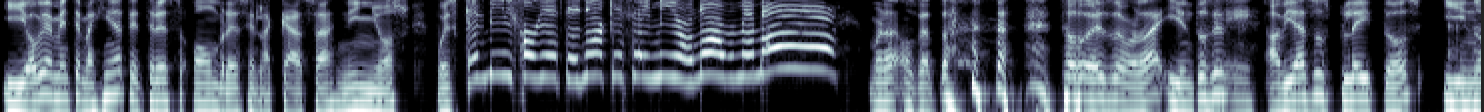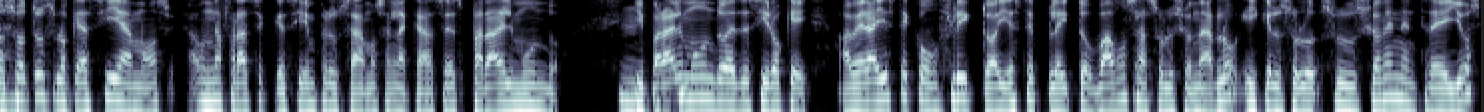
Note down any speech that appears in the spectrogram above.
y obviamente imagínate tres hombres en la casa, niños, pues Que es mi juguete, no, que es el mío, no, mamá. ¿verdad? O sea, to- todo eso, ¿verdad? Y entonces Sí. había esos pleitos y nosotros lo que hacíamos, una frase que siempre usamos en la casa es parar el mundo. Y parar el mundo es decir, ok, a ver, hay este conflicto, hay este pleito, vamos Sí. a solucionarlo y que lo solu- solucionen entre ellos.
